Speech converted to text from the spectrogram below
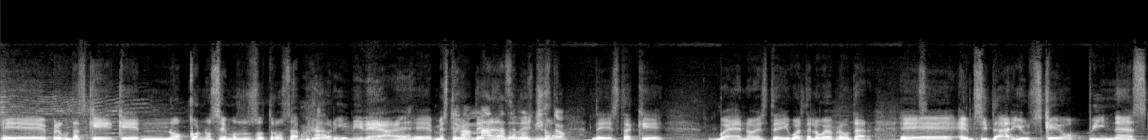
Eh, preguntas que, que no conocemos nosotros a priori. Ni idea, ¿eh? Eh, me estoy Jamás las enterando, de hecho, visto. de esta que. Bueno, este, igual te lo voy a preguntar. Eh, MC Darius, ¿qué opinas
